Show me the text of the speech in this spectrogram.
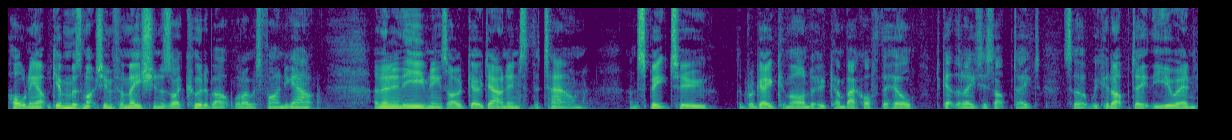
holding up, give them as much information as I could about what I was finding out. And then in the evenings, I would go down into the town and speak to the brigade commander who'd come back off the hill to get the latest update so that we could update the UN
